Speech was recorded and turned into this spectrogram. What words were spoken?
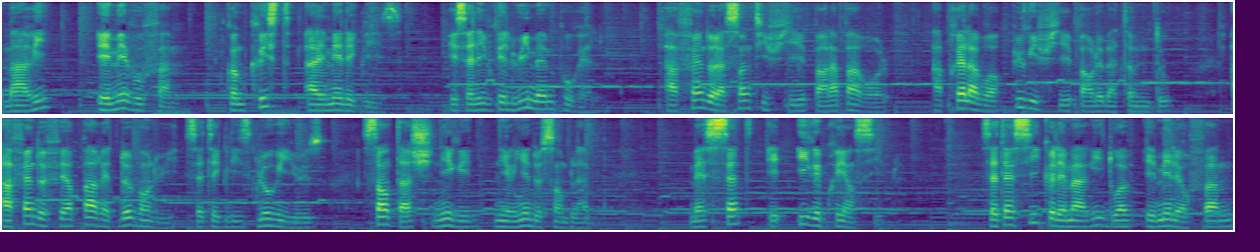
Marie, aimez vos femmes, comme Christ a aimé l'Église, et s'est livré lui-même pour elle, afin de la sanctifier par la parole, après l'avoir purifiée par le baptême d'eau, afin de faire paraître devant lui cette Église glorieuse, sans tache, ni ride, ni rien de semblable, mais sainte et irrépréhensible. C'est ainsi que les maris doivent aimer leurs femmes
